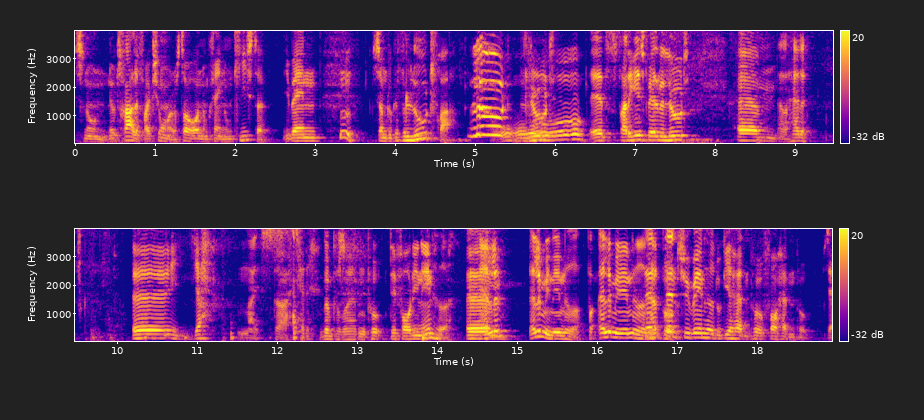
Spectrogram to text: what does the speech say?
sådan nogle neutrale fraktioner, der står rundt omkring nogle kister i banen, hmm. som du kan få loot fra. Loot! Loot! Et strategispil med loot. Øhm, Er der hatte? øh, ja, Nice. der er hatte. Hvem får så hatten på? Det får dine enheder. Alle? Alle mine enheder? For alle mine enheder en den, hat på? den type enhed, du giver hatten på, får hatten på. Ja.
